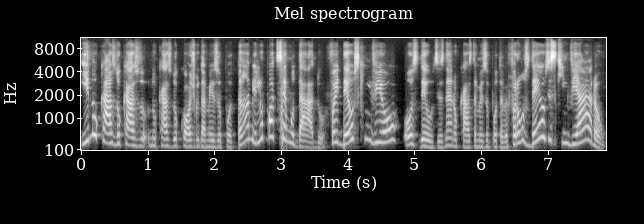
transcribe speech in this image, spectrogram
E no caso do caso no caso do código da Mesopotâmia, ele não pode ser mudado. Foi Deus que enviou os deuses, né? No caso da Mesopotâmia, foram os deuses que enviaram.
